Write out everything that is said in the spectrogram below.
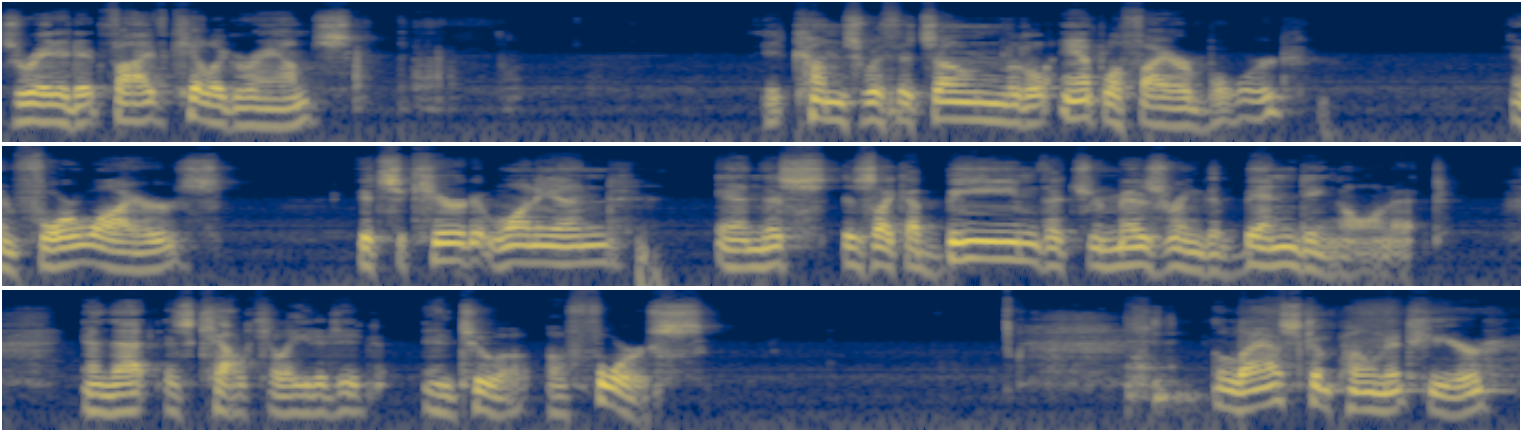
is rated at 5 kilograms. It comes with its own little amplifier board and four wires. It's secured at one end, and this is like a beam that you're measuring the bending on it. And that is calculated into a, a force. The last component here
